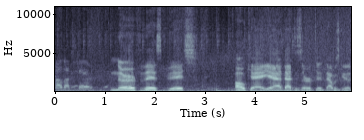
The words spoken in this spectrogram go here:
Oh, that's fair. Nerf this bitch. Okay, yeah, that deserved it. That was good.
